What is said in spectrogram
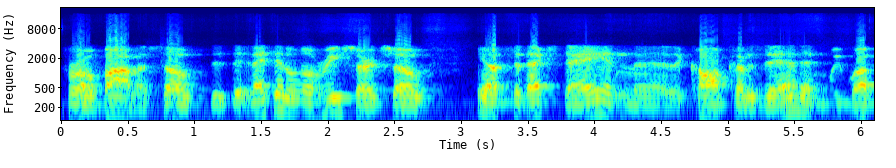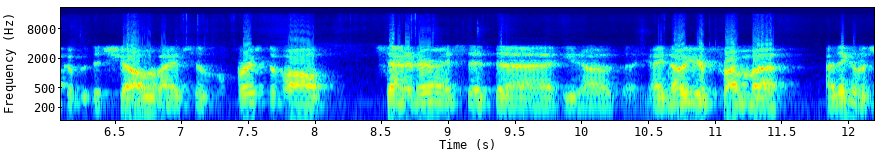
for Obama. So th- th- I did a little research. So you know, it's the next day, and uh, the call comes in, and we welcome to the show. And I said, well, first of all, Senator, I said, uh, you know, I know you're from, uh, I think it was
